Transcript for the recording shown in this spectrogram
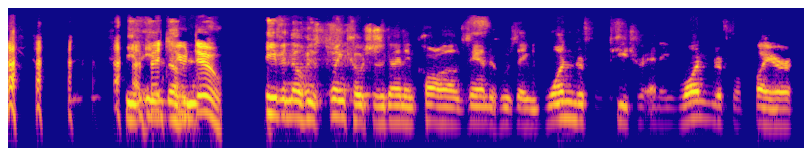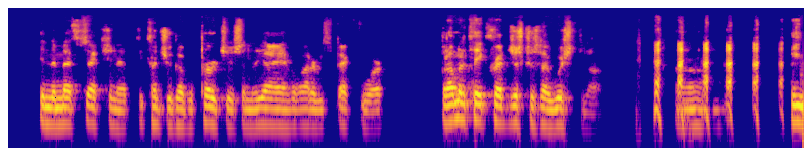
I Even- even though you he- do. even though his swing coach is a guy named Carl Alexander, who's a wonderful teacher and a wonderful player in the Mets section at the Country Club of Purchase, and the guy I have a lot of respect for. But I'm going to take credit just because I wish to know. Um, he,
